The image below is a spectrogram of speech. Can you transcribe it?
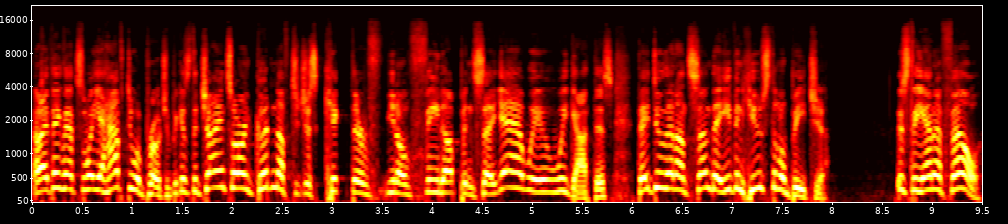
And I think that's the way you have to approach it because the Giants aren't good enough to just kick their you know feet up and say, "Yeah, we we got this." They do that on Sunday. Even Houston will beat you. This is the NFL.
